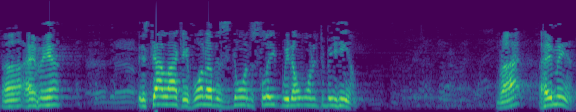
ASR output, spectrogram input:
Uh, amen? It's kind of like if one of us is going to sleep, we don't want it to be him. Right? Amen.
